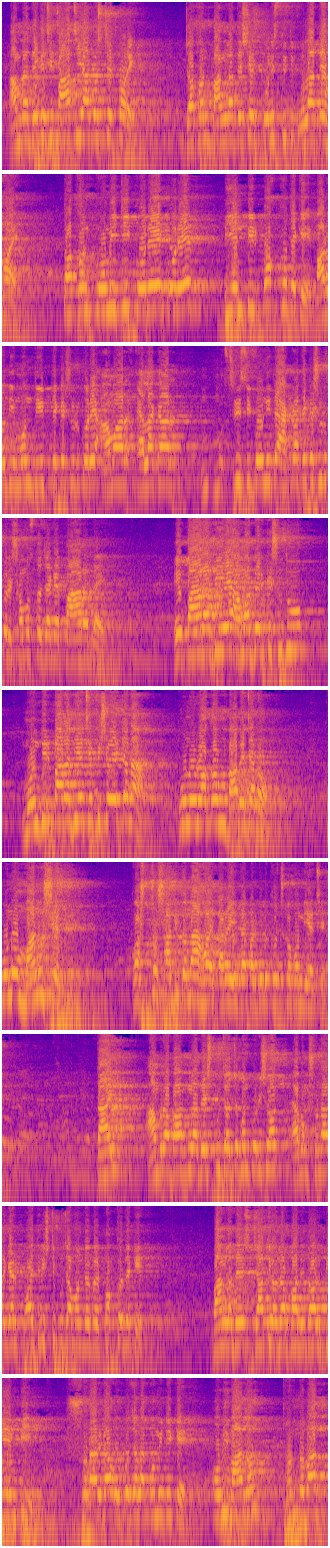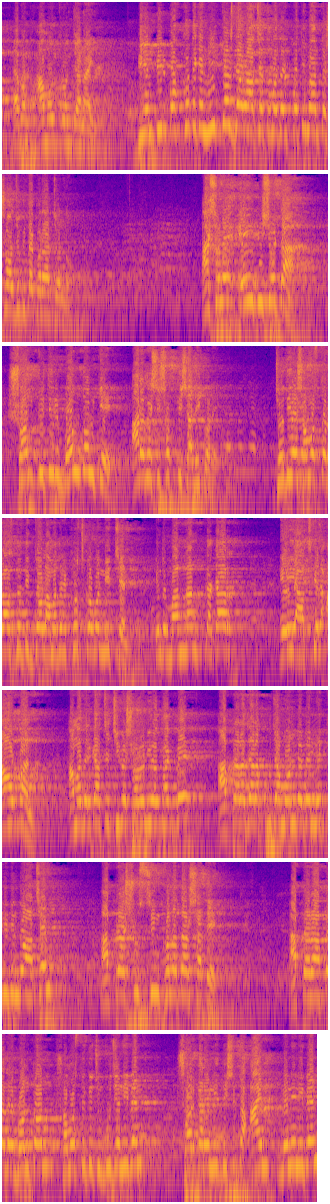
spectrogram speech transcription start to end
আমরা দেখেছি পাঁচই আগস্টের পরে যখন বাংলাদেশের পরিস্থিতি ঘোলাটে হয়, তখন কমিটি করে করে বিএনপির পক্ষ থেকে, বারোদি মন্দির থেকে শুরু করে আমার এলাকার শ্রী শ্রী গণিতে আকড়া থেকে শুরু করে সমস্ত জায়গায় পাহারা দেয়। এই পাহারা দিয়ে আমাদেরকে শুধু মন্দির পাহারা দিয়েছে বিষয় এটা না, কোনো রকম ভাবে যেন কোনো মানুষের কষ্ট সাধিত না হয়, তারা এই ব্যাপারগুলো খোঁজখবর নিয়েছে। তাই আমরা বাংলাদেশ পূজা উদযাপন পরিষদ এবং সোনারগাঁর পঁয়ত্রিশটি পূজা মণ্ডপের পক্ষ থেকে বাংলাদেশ জাতীয়তাবাদী দল বিএনপি সোনারগাঁও উপজেলা কমিটিকে অভিবাদন, ধন্যবাদ এবং আমন্ত্রণ জানাই। বিএনপির পক্ষ থেকে নির্দেশ দেওয়া আছে তোমাদের প্রতিমান্ত সহযোগিতা করার জন্য। আসলে এই বিষয়টা সম্প্রীতির বন্ধনকে আরও বেশি শক্তিশালী করে। যদিও সমস্ত রাজনৈতিক দল আমাদের খোঁজখবর নিচ্ছেন, কিন্তু মান্নান কাকার এই আজকের আহ্বান আমাদের কাছে চিরস্মরণীয় থাকবে। আপনারা যারা পূজা মণ্ডপের নেতৃবৃন্দ আছেন, আপনারা সুশৃঙ্খলতার সাথে আপনারা আপনাদের বন্টন, সমস্ত কিছু বুঝে নেবেন, সরকারের নির্দেশিত আইন মেনে নেবেন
